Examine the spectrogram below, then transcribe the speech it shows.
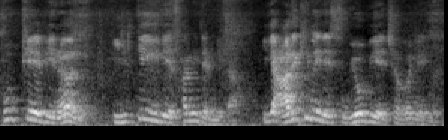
부피의 비는 1대 2대 3이 됩니다. 이게 아르키메데스 묘비에 적어져 있는 거예요.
